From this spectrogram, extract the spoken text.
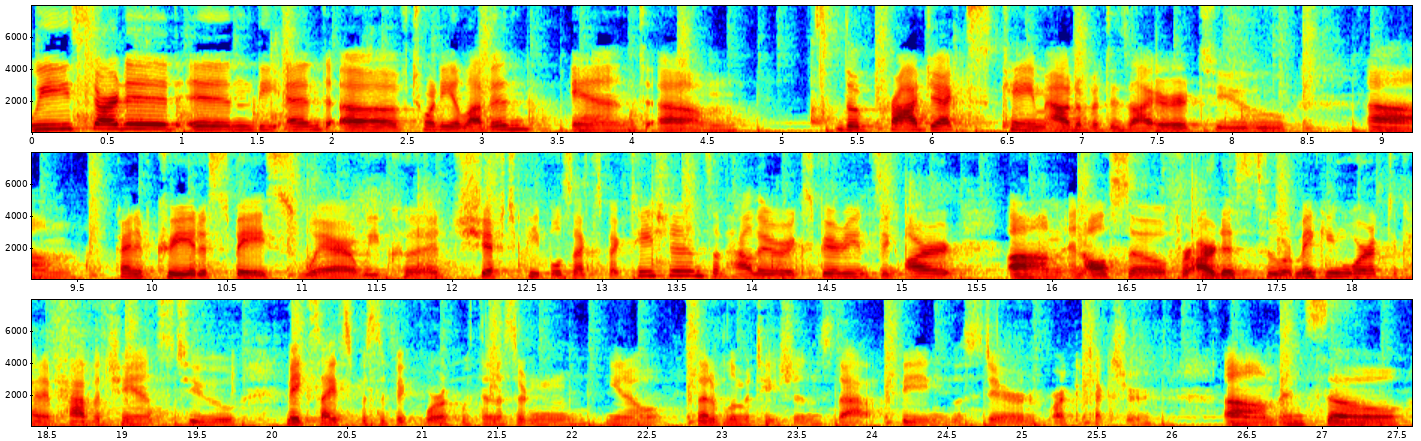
We started in the end of 2011 and um, the project came out of a desire to um, kind of create a space where we could shift people's expectations of how they were experiencing art um, and also for artists who are making work to kind of have a chance to make site-specific work within a certain you know set of limitations, that being the stair architecture. Um, and so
